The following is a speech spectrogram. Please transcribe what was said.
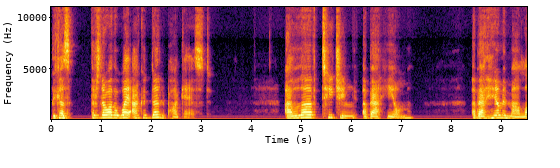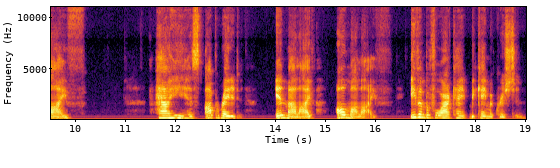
because there's no other way I could have done a podcast. I love teaching about him, about him in my life, how he has operated in my life, all my life, even before I came, became a Christian.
